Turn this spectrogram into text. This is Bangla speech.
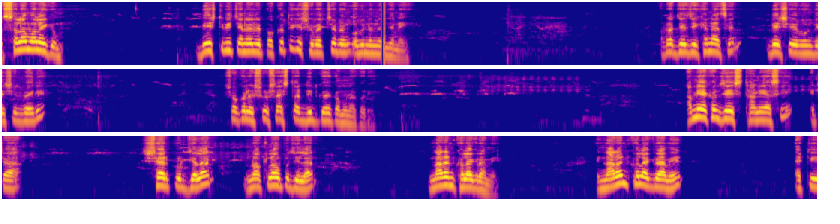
আসসালামু আলাইকুম। বিএস টিভি চ্যানেলের পক্ষ থেকে শুভেচ্ছা এবং অভিনন্দন জানাই। আপনারা যে যেখানে আছেন, দেশে এবং দেশের বাইরে, সকলের সুস্বাস্থ্য আর দীর্ঘায়ু কামনা করি। আমি এখন যে স্থানে আছি, এটা শেরপুর জেলার নকলা উপজেলার নারায়ণখোলা গ্রামে। নারায়ণখোলা গ্রামের একটি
